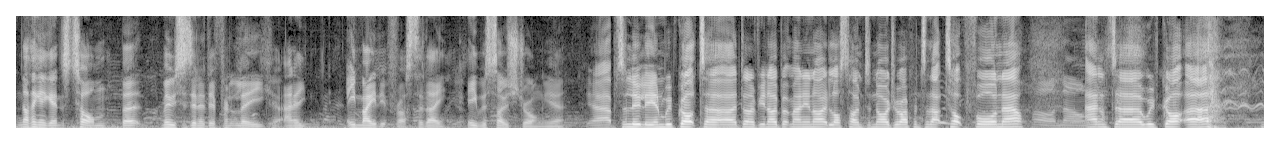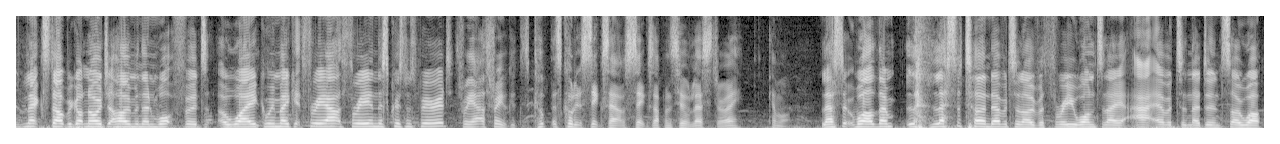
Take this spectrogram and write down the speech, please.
nothing against Tom, but Moose is in a different league, and he, he made it for us today. He was so strong, yeah. Yeah, absolutely. And we've got, uh, I don't know if you know, but Man United lost home to Norwich. We're up into that top four now. Oh, no. And uh, we've got, uh, next up, we've got Norwich at home and then Watford away. Can we make it three out of three in this Christmas period? Three out of three. Let's call it six out of six up until Leicester, eh? Come on. Leicester, well, then Leicester turned Everton over 3 1 today at Everton. They're doing so well.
